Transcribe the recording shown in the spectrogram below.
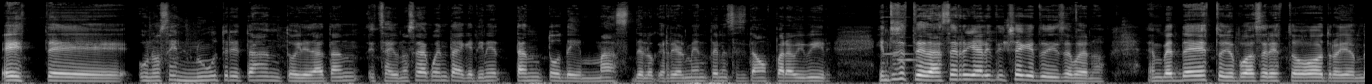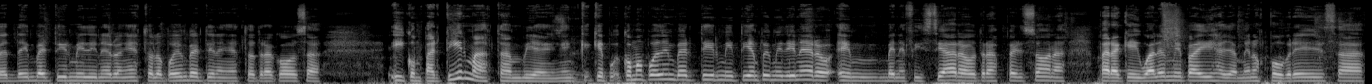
Este, uno se nutre tanto y le da tan, o sea, uno se da cuenta de que tiene tanto de más de lo que realmente necesitamos para vivir. Y entonces te da ese reality check y tú dices, bueno, en vez de esto yo puedo hacer esto otro y en vez de invertir mi dinero en esto, lo puedo invertir en esta otra cosa y compartir más también. En que, ¿Cómo puedo invertir mi tiempo y mi dinero en beneficiar a otras personas para que igual en mi país haya menos pobreza,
